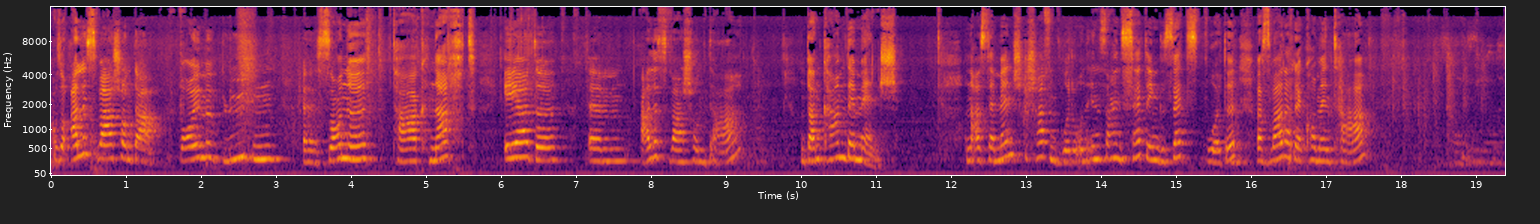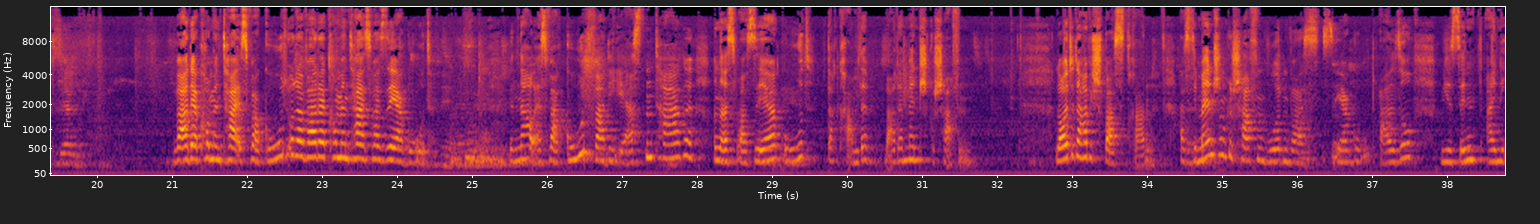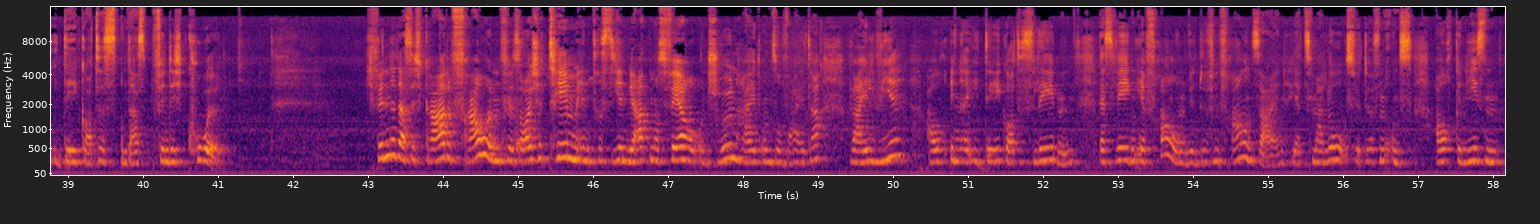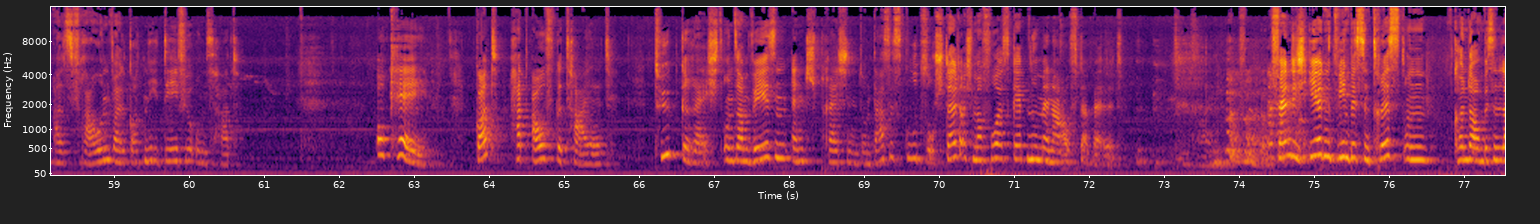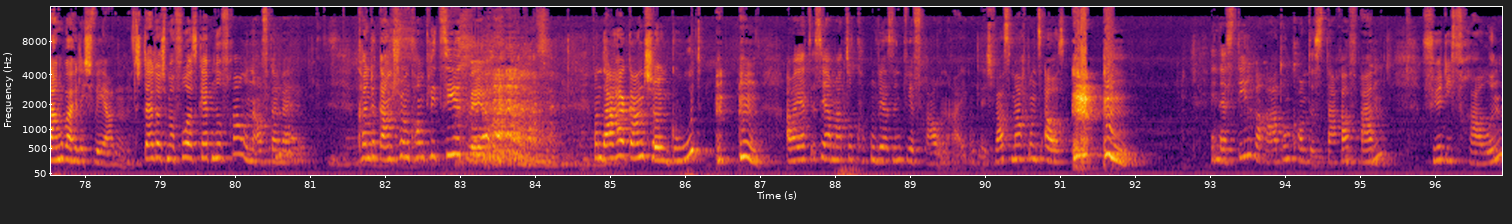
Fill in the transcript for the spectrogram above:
Also alles war schon da. Bäume, Blüten, äh, Sonne, Tag, Nacht, Erde, ähm, alles war schon da. Und dann kam der Mensch. Und als der Mensch geschaffen wurde und in sein Setting gesetzt wurde, was war da der Kommentar? War der Kommentar, es war gut oder war der Kommentar, es war sehr gut? Genau, es war gut, war die ersten Tage und es war sehr gut, da kam der, war der Mensch geschaffen. Leute, da habe ich Spaß dran. Als die Menschen geschaffen wurden, war es sehr gut. Also, wir sind eine Idee Gottes und das finde ich cool. Ich finde, dass sich gerade Frauen für solche Themen interessieren wie Atmosphäre und Schönheit und so weiter, weil wir auch in der Idee Gottes leben. Deswegen, ihr Frauen, wir dürfen Frauen sein. Jetzt mal los. Wir dürfen uns auch genießen als Frauen, weil Gott eine Idee für uns hat. Okay, Gott hat aufgeteilt, typgerecht, unserem Wesen entsprechend. Und das ist gut so. Stellt euch mal vor, es gäbe nur Männer auf der Welt. Fände ich irgendwie ein bisschen trist und könnte auch ein bisschen langweilig werden. Stellt euch mal vor, es gäbe nur Frauen auf der Welt. Könnte ganz schön kompliziert werden. Von daher ganz schön gut. Aber jetzt ist ja mal zu gucken, wer sind wir Frauen eigentlich? Was macht uns aus? In der Stilberatung kommt es darauf an, für die Frauen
